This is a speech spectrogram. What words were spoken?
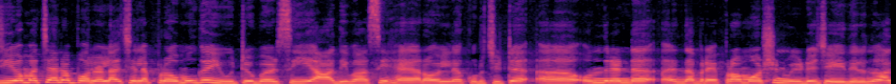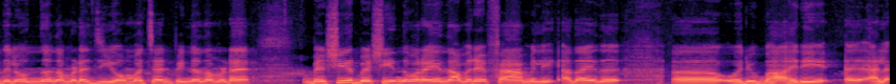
ജിയോ മച്ചാനെ പോലുള്ള ചില പ്രമുഖ യൂട്യൂബേഴ്സ് ഈ ആദിവാസി ഹെയർ ഓയിലിനെ കുറിച്ചിട്ട് ഒന്ന് രണ്ട് എന്താ പറയുക പ്രൊമോഷൻ വീഡിയോ ചെയ്തിരുന്നു. അതിലൊന്ന് നമ്മുടെ ജിയോ മച്ചാൻ പിന്നെ നമ്മുടെ ബഷീർ ബഷീർ എന്ന് പറയുന്ന അവരെ ഫാമിലി അതായത് ഒരു ഭാര്യ അല്ല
